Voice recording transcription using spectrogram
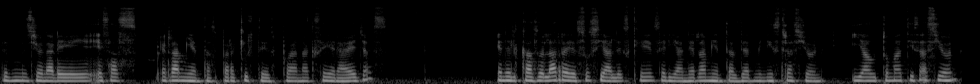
les mencionaré esas herramientas para que ustedes puedan acceder a ellas. En el caso de las redes sociales, que serían herramientas de administración y automatización,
